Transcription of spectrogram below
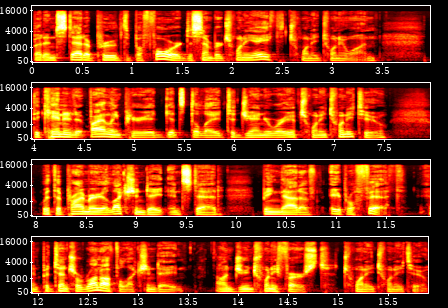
but instead approved before December 28, 2021, the candidate filing period gets delayed to January of 2022, with the primary election date instead being that of April 5th and potential runoff election date on June 21st, 2022.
